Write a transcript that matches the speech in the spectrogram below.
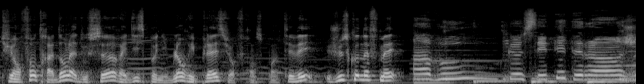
Tu enfanteras dans la douceur est disponible en replay sur France.tv jusqu'au 9 mai. Avoue que c'est étrange,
